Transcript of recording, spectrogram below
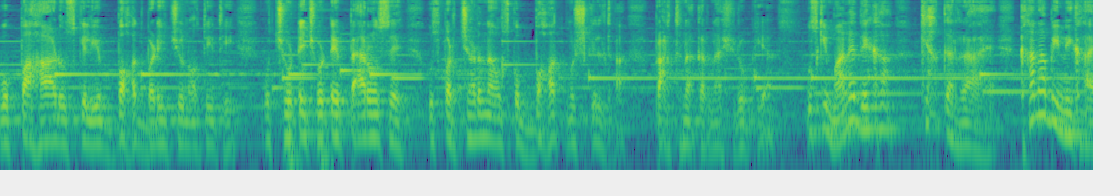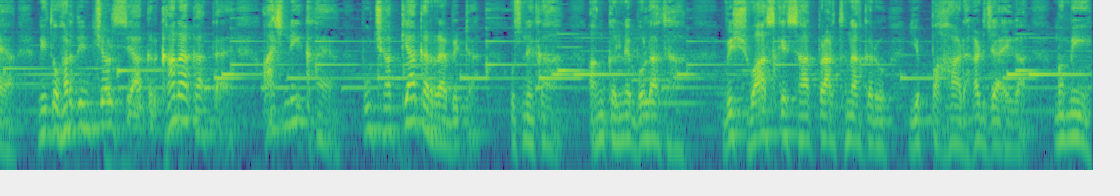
वो पहाड़ उसके लिए बहुत बड़ी चुनौती थी। वो छोटे छोटे पैरों से उस पर चढ़ना उसको बहुत मुश्किल था। प्रार्थना करना शुरू किया। उसकी माँ ने देखा, क्या कर रहा है? खाना भी नहीं खाया। नहीं तो हर दिन चर्च से आकर खाना खाता है। आज नहीं खाया। पूछा, क्या कर रहा है बेटा? उसने कहा, अंकल ने बोला था विश्वास के साथ प्रार्थना करो, ये पहाड़ हट जाएगा। मम्मी,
